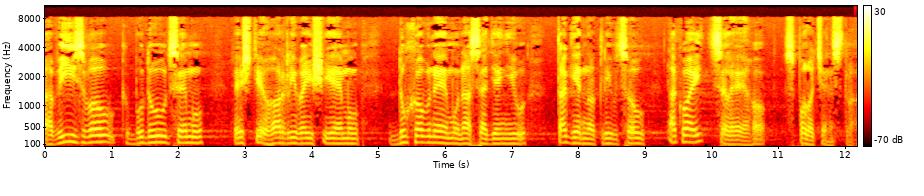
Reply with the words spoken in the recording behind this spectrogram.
a výzvou k budúcemu ešte horlivejšiemu duchovnému nasadeniu tak jednotlivcov, ako aj celého spoločenstva.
